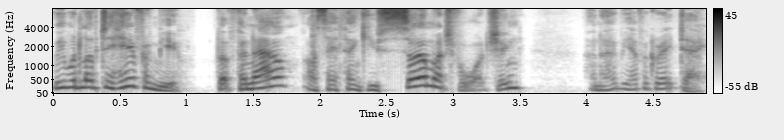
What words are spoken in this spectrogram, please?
We would love to hear from you. But for now, I'll say thank you so much for watching, and I hope you have a great day.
